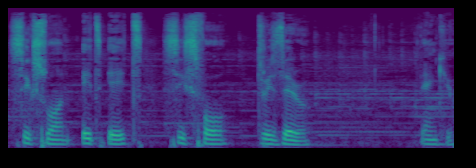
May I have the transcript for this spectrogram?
6188 6430. Thank you.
